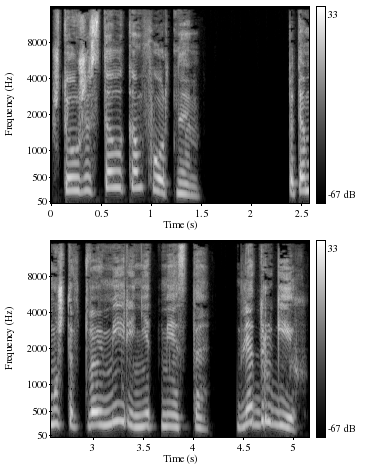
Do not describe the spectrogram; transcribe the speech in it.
что уже стало комфортным. Потому что в твоем мире нет места для других.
